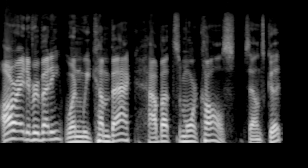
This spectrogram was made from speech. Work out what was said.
All right, everybody. When we come back, how about some more calls? Sounds good.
